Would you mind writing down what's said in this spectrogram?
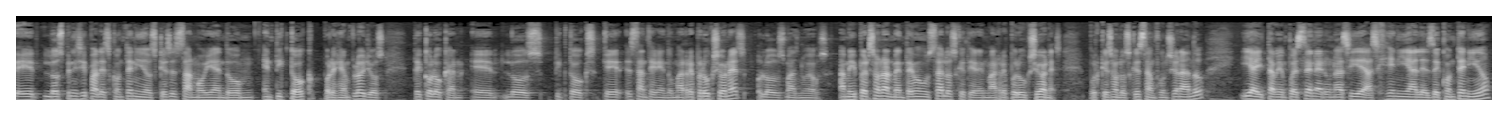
eh, los principales contenidos que se están moviendo en TikTok. Por ejemplo, ellos te colocan eh, los TikToks que están teniendo más reproducciones o los más nuevos. A mí personalmente me gustan los que tienen más reproducciones porque son los que están funcionando. Y ahí también puedes tener unas ideas geniales de contenido.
